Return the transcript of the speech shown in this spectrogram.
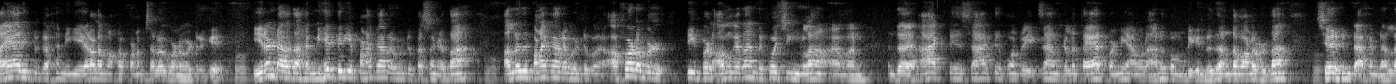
தயாரிப்புக்காக நீங்க ஏராளமாக பணம் செலவு பண்ண வேண்டியிருக்கு. இரண்டாவதாக மிகப்பெரிய பணக்கார வீட்டு பசங்க தான் அல்லது பணக்கார வீட்டு அஃபோர்டபுள் பீப்புள் அவங்க தான் இந்த கோச்சிங்லாம் இந்த ஆக்ட் சாக்ட் போன்ற எக்ஸாம்க்கெல்லாம் தயார் பண்ணி அவங்கள அனுப்ப முடிகின்றது. அந்த மாணவர்கள் தான் சேர்கின்றார்கள் நல்ல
